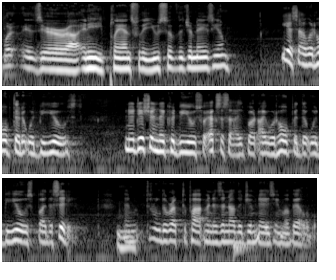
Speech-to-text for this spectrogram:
what, is there uh, any plans for the use of the gymnasium? Yes, I would hope that it would be used. In addition, they could be used for exercise, but I would hope that it would be used by the city. And through the rec department is another gymnasium available.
